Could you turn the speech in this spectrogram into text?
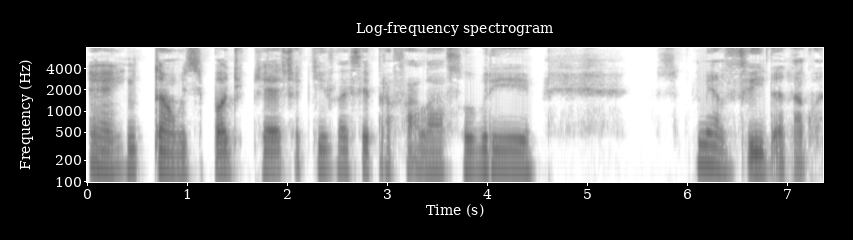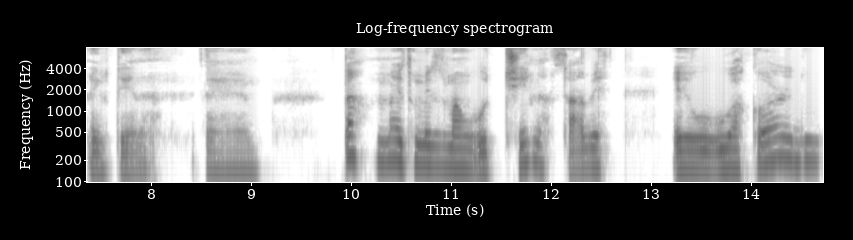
É, então, esse podcast aqui vai ser para falar sobre, sobre minha vida na quarentena. É, tá mais ou menos uma rotina, sabe? Eu acordo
